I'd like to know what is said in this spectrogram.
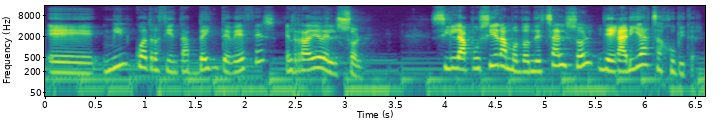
eh, 1420 veces el radio del Sol. Si la pusiéramos donde está el Sol, llegaría hasta Júpiter.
